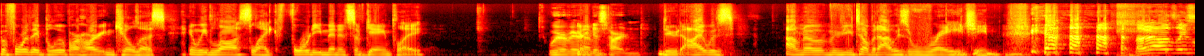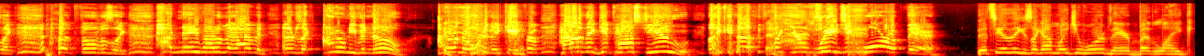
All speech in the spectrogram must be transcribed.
before they blew up our heart and killed us. And we lost like 40 minutes of gameplay. we were very Yeah. disheartened. Dude, I was, I don't know if you can tell, but I was raging. I was just like, Philip was like, "How Nave? How did that happen?" And I was like, "I don't even know. I don't know where they came from. How did they get past you? Like, like you're waging war up there." That's the other thing. Is like I'm waging war up there, but like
